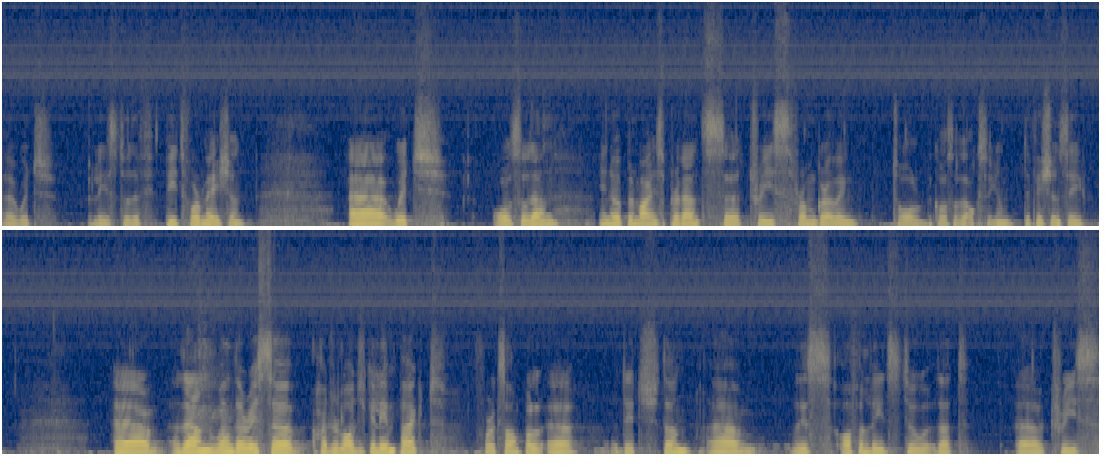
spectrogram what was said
which leads to the peat formation, which also then in open mires prevents trees from growing tall because of the oxygen deficiency. Uh, then when there is a hydrological impact, for example, a ditch then, um, this often leads to that uh, trees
